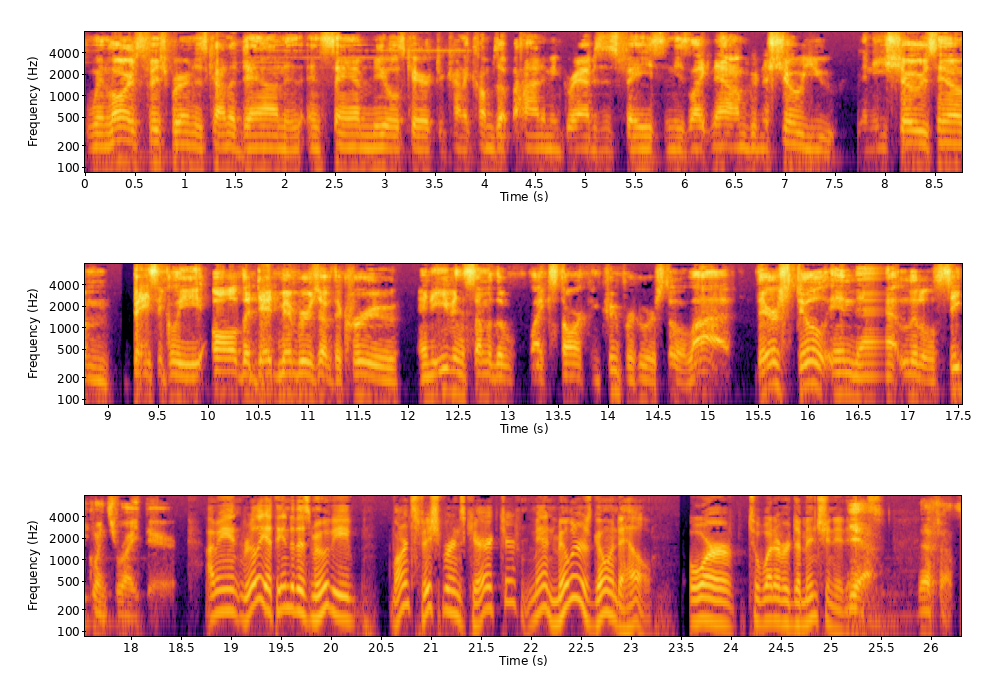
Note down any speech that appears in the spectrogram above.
when Laurence Fishburne is kind of down and, and Sam Neill's character kind of comes up behind him and grabs his face and he's like, now I'm going to show you. And he shows him basically all the dead members of the crew and even some of the like Stark and Cooper who are still alive. They're still in that little sequence right there. I mean, really, at the end of this movie, Laurence Fishburne's character, man, Miller is going to hell or to whatever dimension it is. Yeah, definitely.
